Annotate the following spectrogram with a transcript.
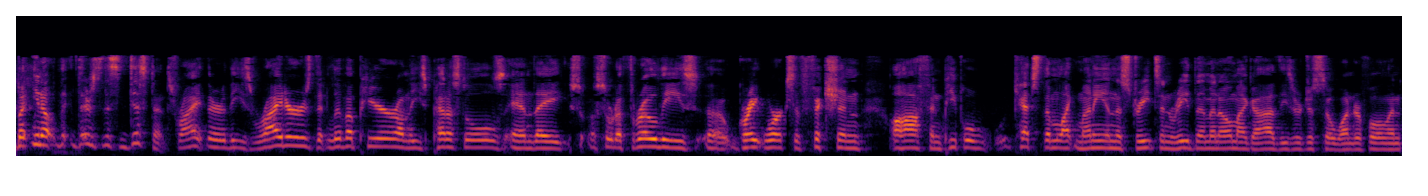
but you know, th- there's this distance, right? There are these writers that live up here on these pedestals, and they s- sort of throw these uh, great works of fiction off, and people catch them like money in the streets and read them, and oh my God, these are just so wonderful. And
